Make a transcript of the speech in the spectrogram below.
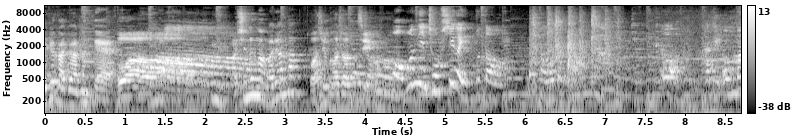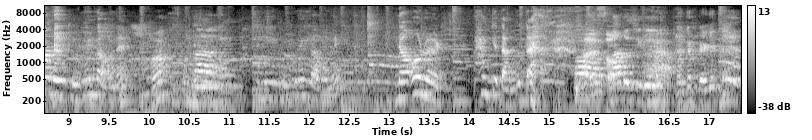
없다. 아, 가져왔는데. 와, 맛있는 거 가져왔나? 마시고 가져왔지. 어, 어머님 접시가 이쁘다 잘 얻었다 어 아직 엄마는 돌고 있나 보네. 어? 엄마는 분이 돌고 있나 보네. 나 오늘 한 개도 안 묻다. 잘했어. 나도 지금 완전 빼겠네.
